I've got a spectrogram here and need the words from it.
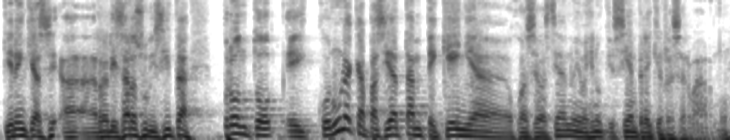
tienen que hacer- a, a realizar su visita pronto. Eh, con una capacidad tan pequeña, Juan Sebastián, me imagino que siempre hay que reservar, ¿no?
